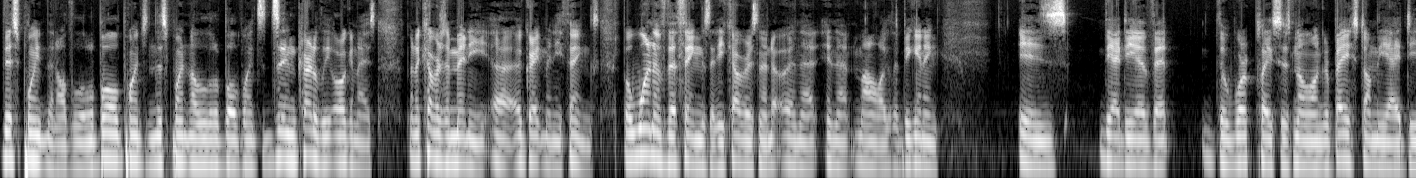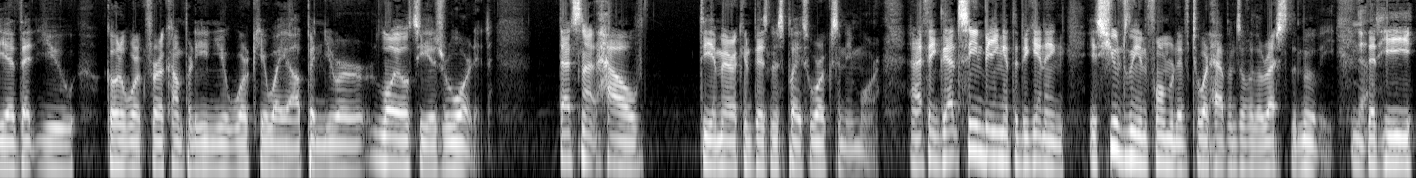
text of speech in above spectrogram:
this point, then all the little bullet points, and this point, and all the little bullet points. It's incredibly organized, but it covers a many uh, a great many things. But one of the things that he covers in that in that in that monologue at the beginning is the idea that the workplace is no longer based on the idea that you go to work for a company and you work your way up and your loyalty is rewarded. That's not how the American business place works anymore. And I think that scene being at the beginning is hugely informative to what happens over the rest of the movie. Yeah. That he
